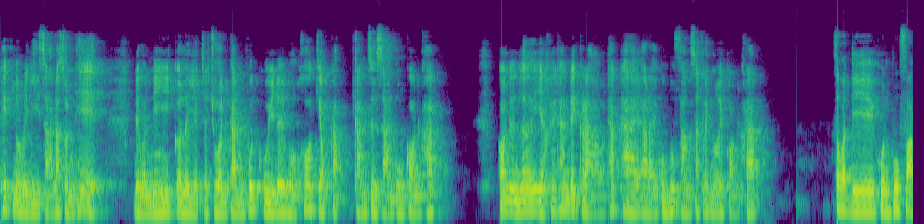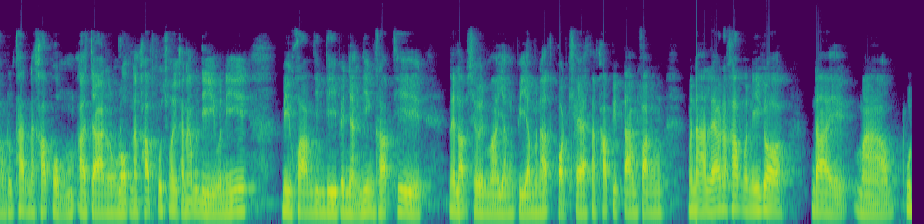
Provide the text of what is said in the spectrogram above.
เทคโนโลยีสารสนเทศ ในวันนี้ก็เลยอยากจะชวนกันพูดคุยในหัวข้อเกี่ยวกับการสื่อสารองค์กรครับ ก่อนอื่นเลยอยากให้ท่านได้กล่าว ทักทายอะไรคุณผู้ฟังสักเล็กน้อยก่อนครับ สวัสดีคุณผู้ฟังทุกท่านนะครับ ผมอาจารย์รงรบนะครับ ผู้ช่วยคณะบดีวันนี้มีความยินดีเป็นอย่างยิ่งครับ ที่ได้รับเชิญมายังปิยมนัสพอดแคสต์นะครับ ติดตามฟังมานานแล้วนะครับ วันนี้ก็ได้มาพูด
